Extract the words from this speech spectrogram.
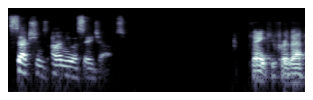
sections on USA Jobs. Thank you for that.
